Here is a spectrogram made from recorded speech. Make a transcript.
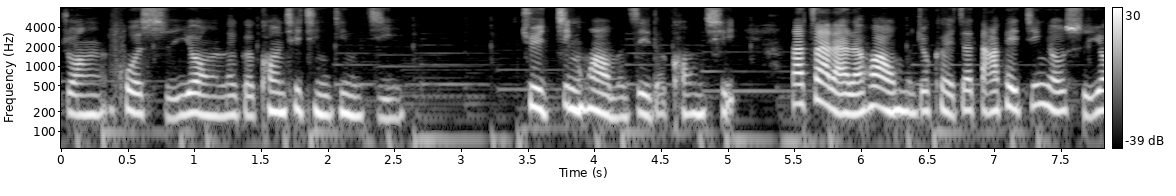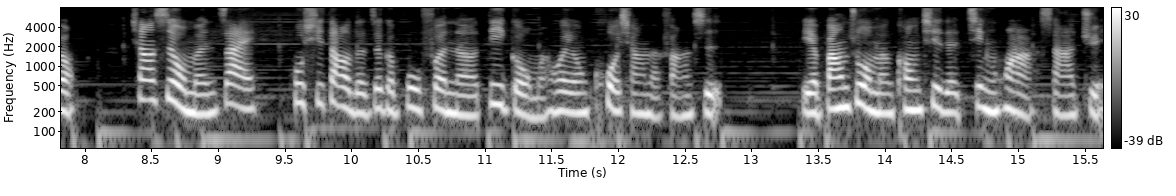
装或使用那个空气清净机，去净化我们自己的空气。那再来的话，我们就可以再搭配精油使用，像是我们在。呼吸道的这个部分呢，第一个我们会用扩香的方式，也帮助我们空气的净化杀菌。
